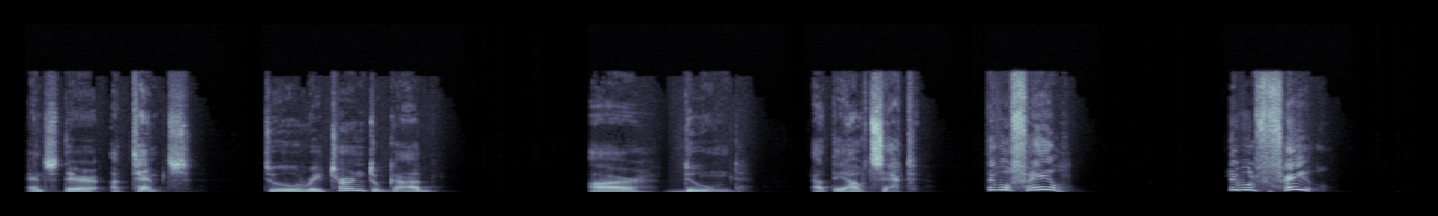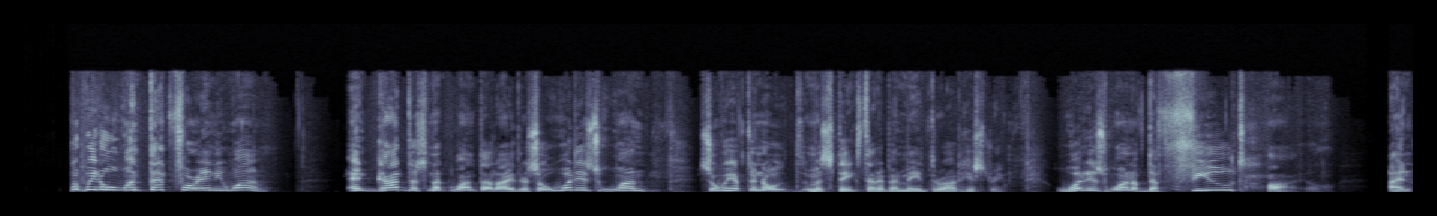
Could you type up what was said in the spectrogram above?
hence, their attempts to return to God are doomed at the outset. They will fail. They will fail. But we don't want that for anyone. And God does not want that either. So, what is one? So, we have to know the mistakes that have been made throughout history. What is one of the futile and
